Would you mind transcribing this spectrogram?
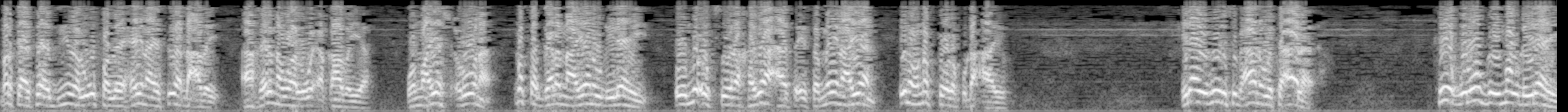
Markaasaa adduunyada lagu falleexaynaya sida dhacday aakhirana waa lagu ciqaabaya wamaa yashcuruuna mase garanaayaan dha ilaahay. oo ma ogsoona khadaacaas ay samaynayaan inuu naftooda ku dhacaayo. ilahay wuxuu yihi subxaanahu wa tacaala fii quluubihim ow dha ilaahay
